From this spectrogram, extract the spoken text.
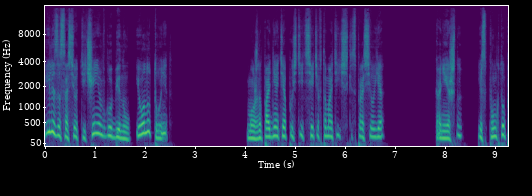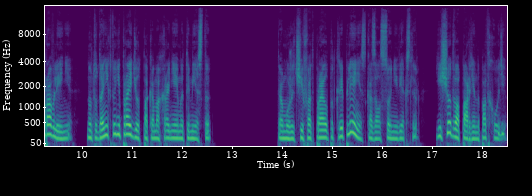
или засосет течением в глубину, и он утонет». «Можно поднять и опустить сеть автоматически?» — спросил я. «Конечно, из пункта управления, но туда никто не пройдет, пока мы охраняем это место». «К тому же Чиф отправил подкрепление», — сказал Сони Векслер. «Еще два парня на подходе».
